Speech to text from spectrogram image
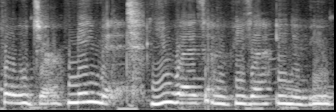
folder, name it US visa interview.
